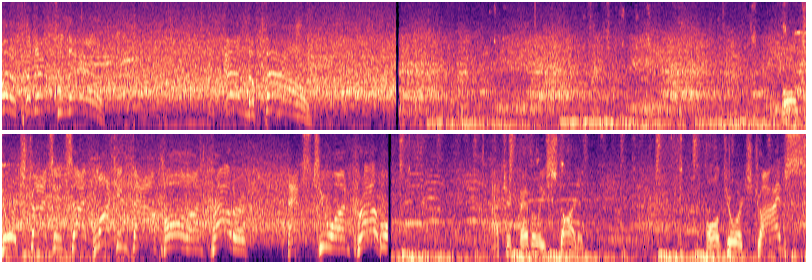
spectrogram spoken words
what a connection there. And the foul. Paul George drives inside. Blocking foul called on Crowder. That's two on Crowder. Patrick Beverley started. Paul George drives,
